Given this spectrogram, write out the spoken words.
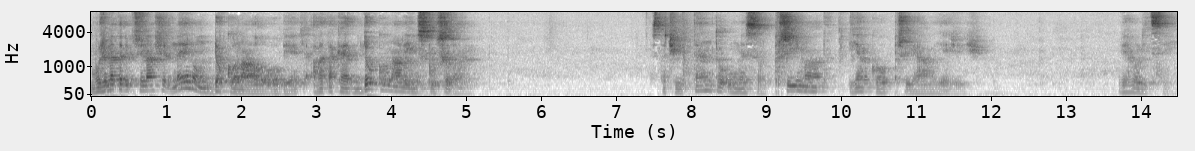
Můžeme tedy přinášet nejenom dokonalou oběť, ale také dokonalým způsobem. Stačí tento úmysl přijímat, jako přijal Ježíš. V jeho lidství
